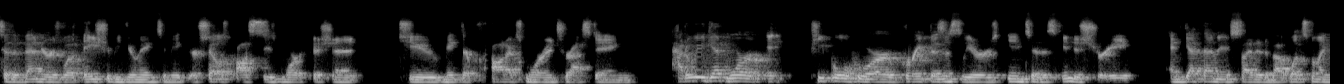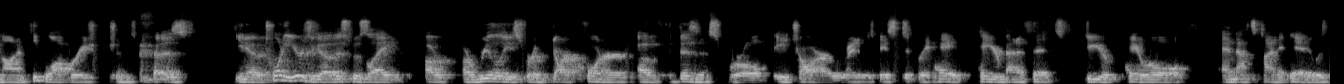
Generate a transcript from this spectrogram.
to the vendors what they should be doing to make their sales processes more efficient, to make their products more interesting? How do we get more people who are great business leaders into this industry and get them excited about what's going on in people operations? Because you know 20 years ago this was like a, a really sort of dark corner of the business world hr right? It was basically hey pay your benefits do your payroll and that's kind of it. It was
